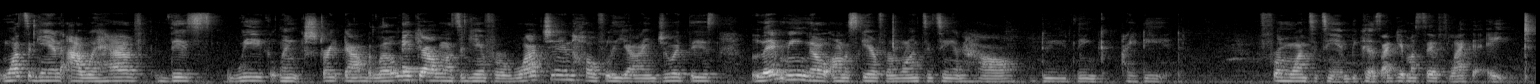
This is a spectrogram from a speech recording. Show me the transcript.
Once again, I will have this wig link straight down below. Thank y'all once again for watching. Hopefully y'all enjoyed this. Let me know on a scale from 1 to 10 how do you think I did from 1 to 10 because I give myself like an 8.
